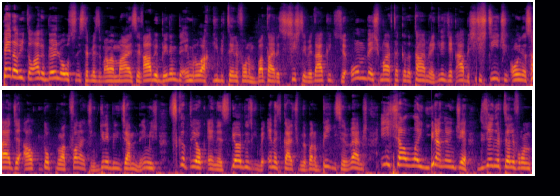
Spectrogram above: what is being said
Peravito abi böyle olsun istemezdim ama maalesef abi benim de Emrullah gibi telefonun bataryası şişti ve daha kötüsü 15 Mart'a kadar tamire girecek abi şiştiği için oyuna sadece altın toplamak falan için girebileceğim demiş. Sıkıntı yok Enes. Gördüğünüz gibi Enes kardeşim de bana bilgisini vermiş. İnşallah bir an önce düzelir telefonun.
